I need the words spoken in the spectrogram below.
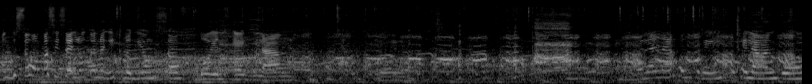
Ang gusto ko kasi sa luto ng itlog yung soft boiled egg lang. Wala na akong tray, so kailangan kong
